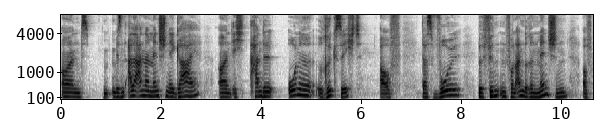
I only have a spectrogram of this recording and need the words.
und mir sind alle anderen Menschen egal und ich handle ohne Rücksicht auf das Wohlbefinden von anderen Menschen, auf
